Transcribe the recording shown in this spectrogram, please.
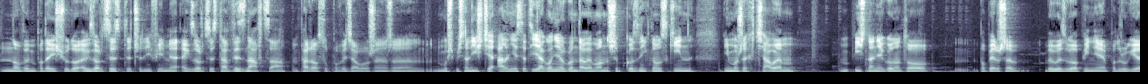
nowym podejściu do egzorcysty, czyli filmie Egzorcysta Wyznawca. Parę osób powiedziało, że, że musi być na liście, ale niestety ja go nie oglądałem, on szybko zniknął z kin, mimo że chciałem iść na niego, no to po pierwsze były złe opinie, po drugie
